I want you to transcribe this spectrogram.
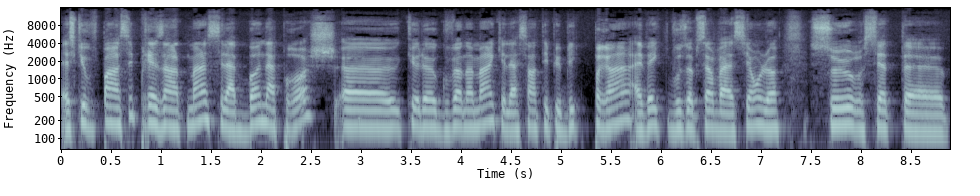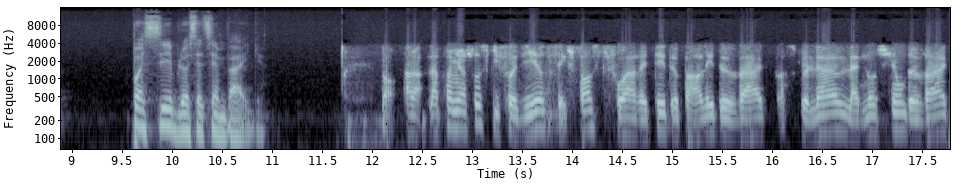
Est-ce que vous pensez présentement c'est la bonne approche que le gouvernement, que la santé publique prend avec vos observations là sur cette possible, septième vague? Bon, alors la première chose qu'il faut dire, c'est que je pense qu'il faut arrêter de parler de vague parce que là, la notion de vague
